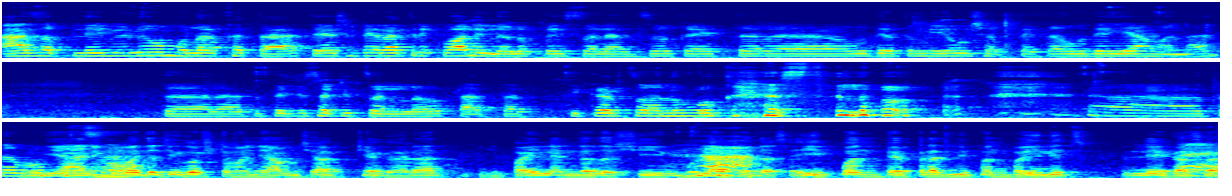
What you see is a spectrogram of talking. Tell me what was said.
आज आपले व्हिडिओ मुलाखत त्यासाठी रात्री कॉल इलेलो पैसवाल्यांचं. काय तर उद्या तुम्ही येऊ शकता का? उद्या या म्हणा तर आता त्याच्यासाठी चाललो. तर आता तिकडचा अनुभव काय असतो आणि. महत्वाची गोष्ट म्हणजे आमच्या अख्ख्या घरात ही पहिल्यांदाच अशी मुलाखत असा ही पण पेपरातली पण पहिलीच लेख असा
